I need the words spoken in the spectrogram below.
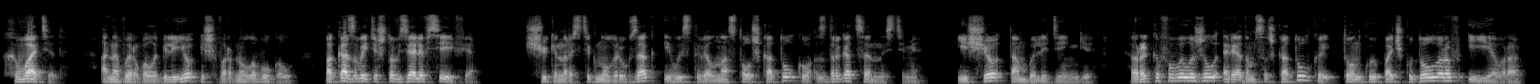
«Хватит!» Она вырвала белье и швырнула в угол. «Показывайте, что взяли в сейфе». Щукин расстегнул рюкзак и выставил на стол шкатулку с драгоценностями. Еще там были деньги. Рыков выложил рядом со шкатулкой тонкую пачку долларов и евро.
